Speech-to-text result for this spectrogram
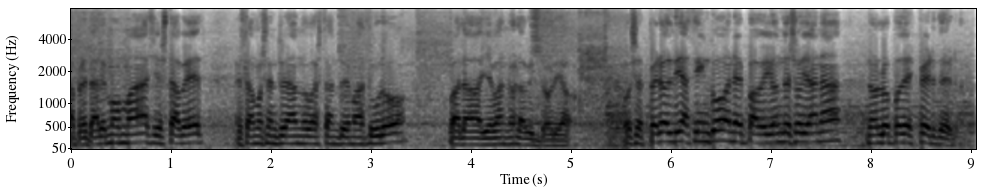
Apretaremos más y esta vez estamos entrenando bastante más duro para llevarnos la victoria. Os espero el día 5 en el pabellón de Sollana, no os lo podéis perder.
